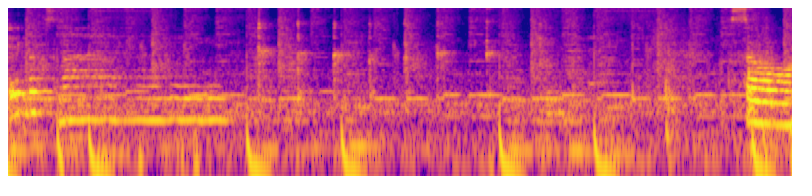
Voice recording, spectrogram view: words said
it looks like. So,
